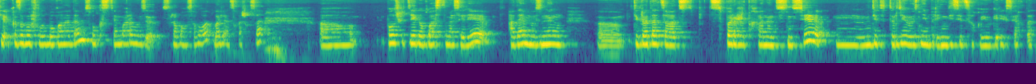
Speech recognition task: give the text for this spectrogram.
қызығушылығы болған адам сол кісіден барып өзі сұрап алса болады байланысқа шықса. Ыыы бұл жердегі басты мәселе адам өзінің ыыы деградацияға түсіп бара жатқанын түсінсе міндетті түрде өзіне бір инвестиция құю керек сияқты.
